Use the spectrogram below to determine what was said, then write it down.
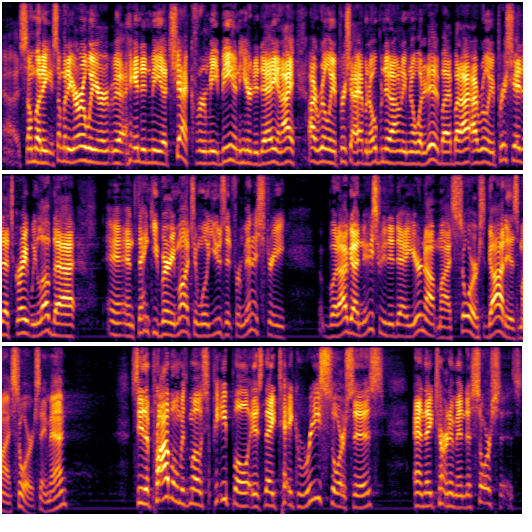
Uh, somebody, somebody earlier uh, handed me a check for me being here today, and I, I really appreciate. I haven't opened it. I don't even know what it is, but, but I, I really appreciate it. That's great. We love that, and, and thank you very much. And we'll use it for ministry. But I've got news for you today. You're not my source, God is my source. Amen? See, the problem with most people is they take resources and they turn them into sources.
